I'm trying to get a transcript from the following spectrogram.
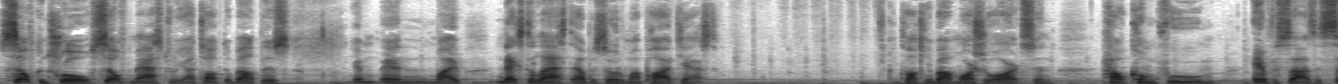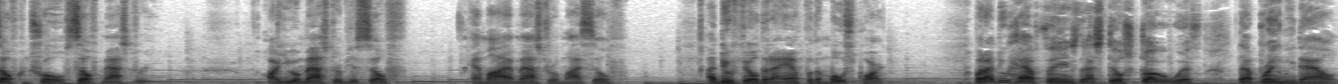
Self control, self mastery. I talked about this in, in my next to last episode of my podcast, talking about martial arts and how Kung Fu emphasizes self control, self mastery. Are you a master of yourself? Am I a master of myself? I do feel that I am for the most part, but I do have things that I still struggle with that bring me down,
